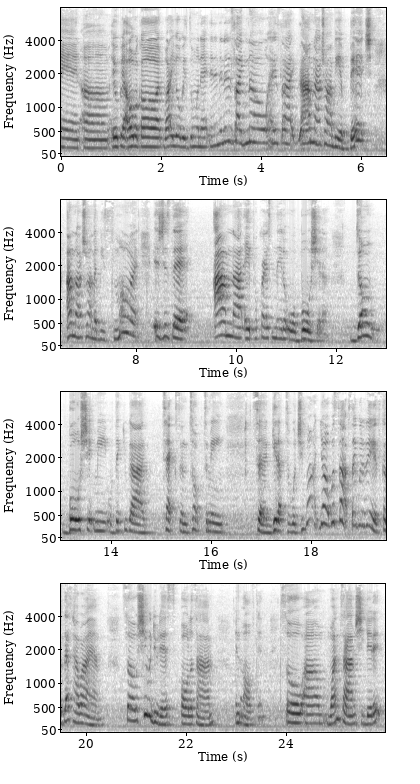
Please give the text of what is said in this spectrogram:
And um, it would be, oh my God, why are you always doing that? And then it's like, no, it's like, I'm not trying to be a bitch. I'm not trying to be smart. It's just that I'm not a procrastinator or a bullshitter. Don't bullshit me or think you got text and talk to me to get up to what you want. Yo, what's up? Say what it is, because that's how I am. So she would do this all the time and often. So um, one time she did it,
